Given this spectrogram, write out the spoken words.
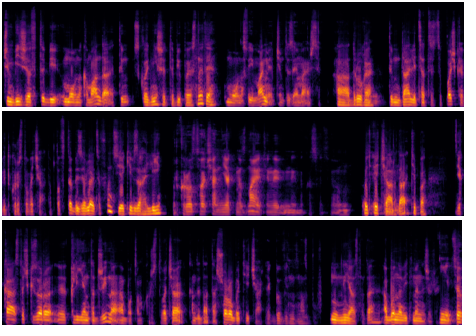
чим більше в тобі умовна команда, тим складніше тобі пояснити умовно своїй мамі, чим ти займаєшся. А друге, тим далі ця цепочка від користувача. Тобто в тебе з'являються функції, які взагалі про користувача ніяк не знають і не не, не касаються. От HR, да, типа яка з точки зору е, клієнта Джина або там користувача кандидата, що робить HR, якби він в нас був? Ну не ясно, так? Або навіть менеджер. Ні, це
